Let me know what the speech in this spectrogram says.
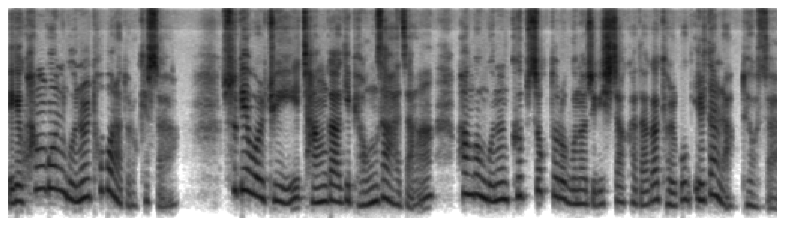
에게 황건군을 토벌하도록 했어요. 수개월 뒤 장각이 병사하자 황건군은 급속도로 무너지기 시작하다가 결국 일단락되었어요.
